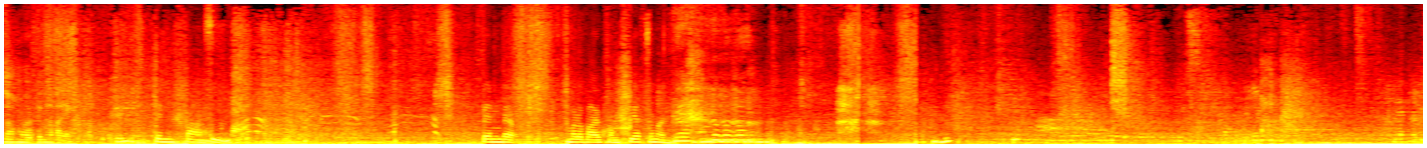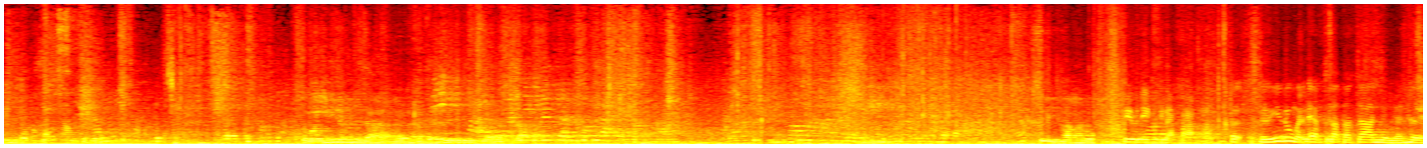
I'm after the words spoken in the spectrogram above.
จองไว้เป็นอะไรคะเป็นปลาสี เป็นแบบมาระบายความเครียดซะหน่อยฟิลเด็กศิลปะเออเฮ้ยดูเหมือนแอบสัตว์อาจารย์อยู่นะเธอ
